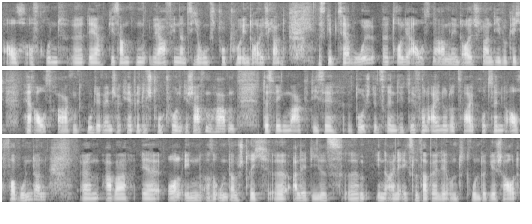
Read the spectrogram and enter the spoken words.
auch aufgrund äh, der gesamten Finanzierungsstruktur in Deutschland. Es gibt sehr wohl äh, tolle Ausnahmen in Deutschland, die wirklich herausragend gute Venture Capital Strukturen geschaffen haben. Deswegen mag diese Durchschnittsrendite von ein oder zwei Prozent auch verwundern. Ähm, aber äh, all in, also unterm Strich äh, alle Deals ähm, in eine Excel-Tabelle und drunter geschaut,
